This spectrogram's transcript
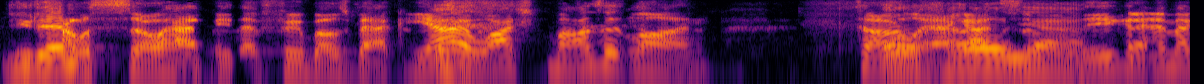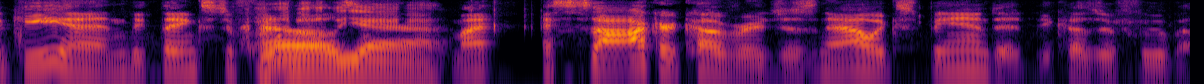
You did? I was so happy that Fubo's back. Yeah, I watched Mazatlan. Oh, totally. Oh, I got some yeah. Liga MX in thanks to Fubo. Hell yeah. My my soccer coverage is now expanded because of Fubo.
